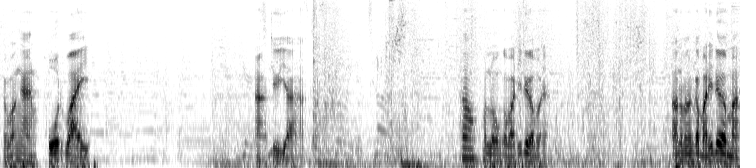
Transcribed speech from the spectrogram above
แต่ว่างานโคตรไวหาชื่อยาเอ้ามันลงกลับมาที่เดิมอะเนี่ยเอาทำไมมันกลับมาที่เดิมอะ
